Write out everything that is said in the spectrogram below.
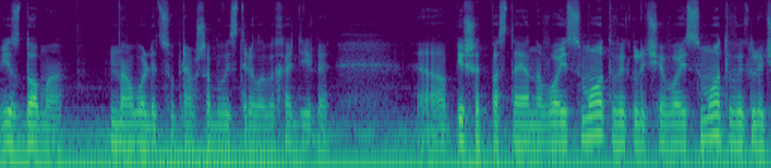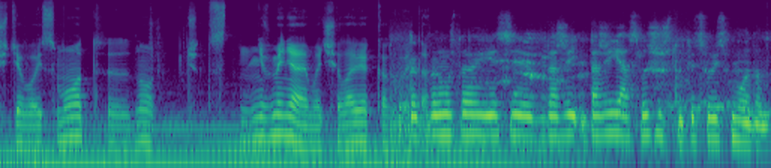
из дома на улицу, прям чтобы выстрелы выходили. Э, Пишет постоянно voice мод, выключи voice мод, выключите voice мод. Э, Ну, невменяемый человек Так, какой-то. потому что если даже, даже я слышу, что ты свой с модом,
